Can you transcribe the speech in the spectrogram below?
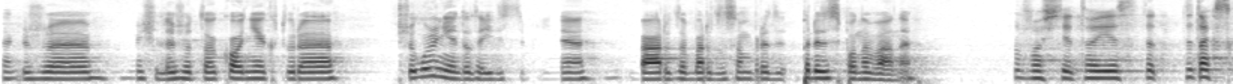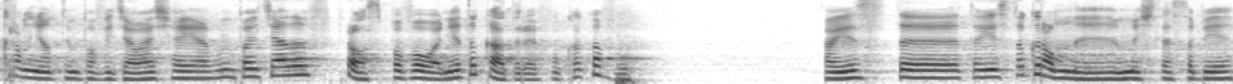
Także myślę, że to konie, które szczególnie do tej dyscypliny bardzo, bardzo są predy- predysponowane. No właśnie, to jest, ty tak skromnie o tym powiedziałaś, a ja bym powiedziała wprost, powołanie do kadry WKKW. To jest, to jest ogromny, myślę sobie,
